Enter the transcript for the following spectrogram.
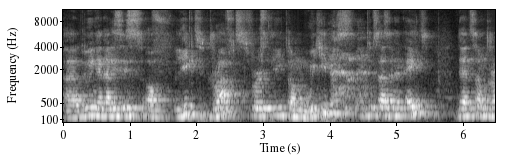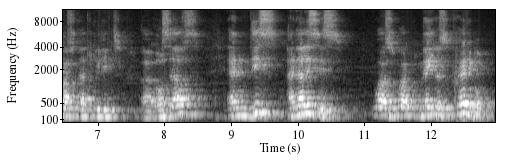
uh, doing analysis of leaked drafts, first leaked on WikiLeaks in 2008, then some drafts that we leaked uh, ourselves. And this analysis was what made us credible,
